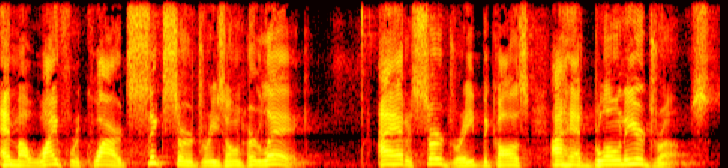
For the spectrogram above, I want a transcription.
and my wife required six surgeries on her leg. I had a surgery because I had blown eardrums.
